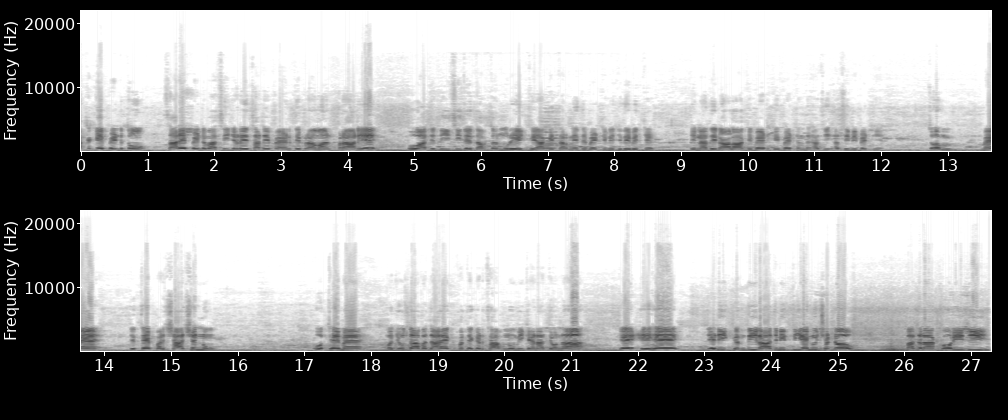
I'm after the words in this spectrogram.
ਅੱਕ ਕੇ ਪਿੰਡ ਤੋਂ ਸਾਰੇ ਪਿੰਡ ਵਾਸੀ ਜਿਹੜੇ ਸਾਡੇ ਭੈਣ ਤੇ ਭਰਾਵਾਂ, ਭਰਾ ਨੇ, ਉਹ ਅੱਜ ਡੀਸੀ ਦੇ ਦਫ਼ਤਰ ਮੂਰੇ ਇੱਥੇ ਆ ਕੇ ਧਰਨੇ ਤੇ ਬੈਠੇ ਨੇ, ਜਿਹਦੇ ਵਿੱਚ ਇਹਨਾਂ ਦੇ ਨਾਲ ਆ ਕੇ ਬੈਠ ਕੇ ਬੈਠਣ ਅਸੀਂ ਅਸੀਂ ਵੀ ਬੈਠੇ ਹਾਂ। ਸੋ ਮੈਂ ਜਿੱਥੇ ਪ੍ਰਸ਼ਾਸਨ ਨੂੰ, ਉੱਥੇ ਮੈਂ ਮੌਜੂਦਾ ਵਿਧਾਇਕ ਫਤਿਹਗੜ੍ਹ ਸਾਹਿਬ ਨੂੰ ਵੀ ਕਹਿਣਾ ਚਾਹੁੰਦਾ ਕਿ ਇਹ ਜਿਹੜੀ ਗੰਦੀ ਰਾਜਨੀਤੀ ਹੈ, ਇਹਨੂੰ ਛੱਡੋ। ਬਦਲਾਖੋਰੀ ਦੀ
